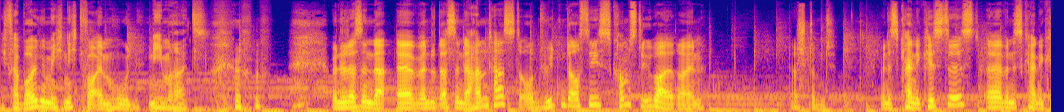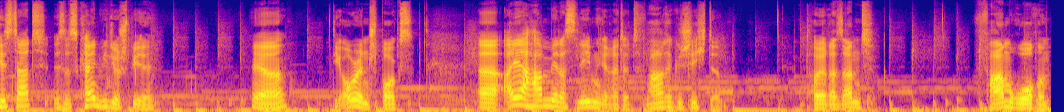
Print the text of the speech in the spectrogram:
Ich verbeuge mich nicht vor einem Huhn. Niemals. wenn, du das in der, äh, wenn du das in der Hand hast und wütend aussiehst, kommst du überall rein. Das stimmt. Wenn es keine Kiste ist, äh, wenn es keine Kiste hat, ist es kein Videospiel. Ja, die Orange Box. Äh, Eier haben mir das Leben gerettet. Wahre Geschichte. Teurer Sand. Farmrohre.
